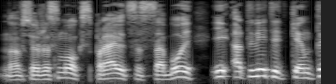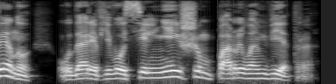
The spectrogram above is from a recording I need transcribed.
но все же смог справиться с собой и ответить Кентену, ударив его сильнейшим порывом ветра.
